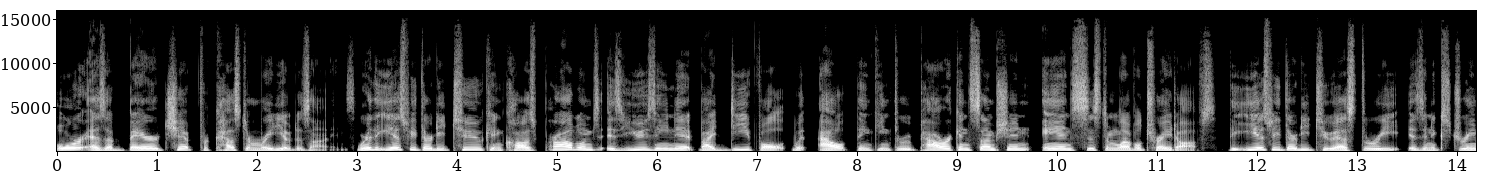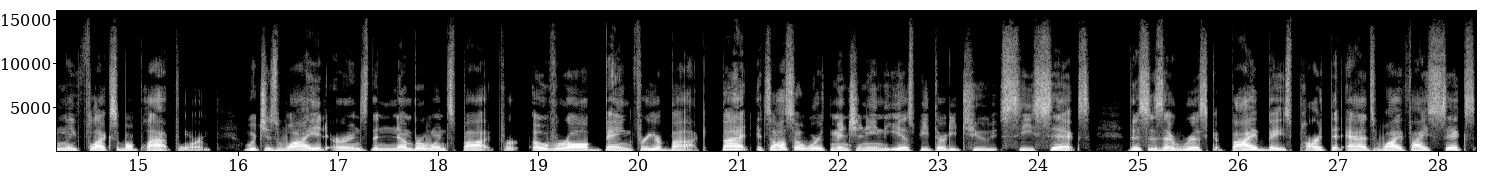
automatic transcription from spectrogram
or as a bare chip for custom radio designs. Where the ESP32 can cause problems is using it by default without thinking through power consumption and system level trade offs. The ESP32S3 is an extremely flexible platform which is why it earns the number one spot for overall bang for your buck. But it's also worth mentioning the ESP32C6, this is a RISC V based part that adds Wi Fi 6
